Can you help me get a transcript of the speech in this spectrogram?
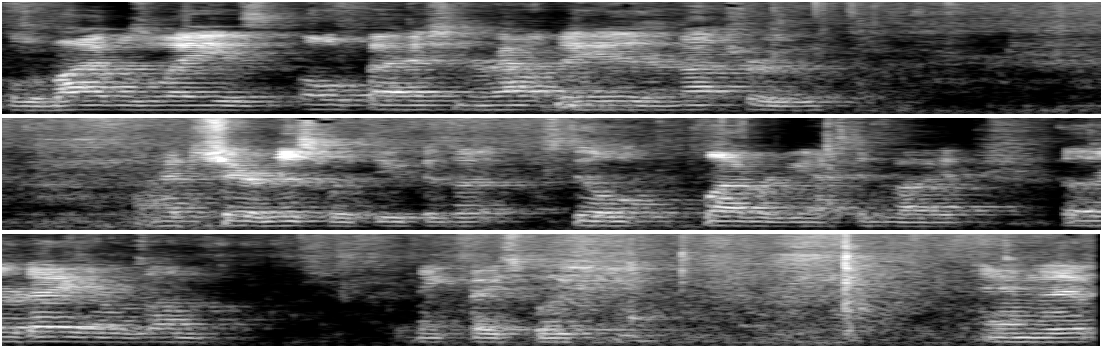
well, the Bible's way is old-fashioned or outdated or not true. I had to share this with you because I'm still flabbergasted by it. The other day, I was on, I think, Facebook, and uh,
